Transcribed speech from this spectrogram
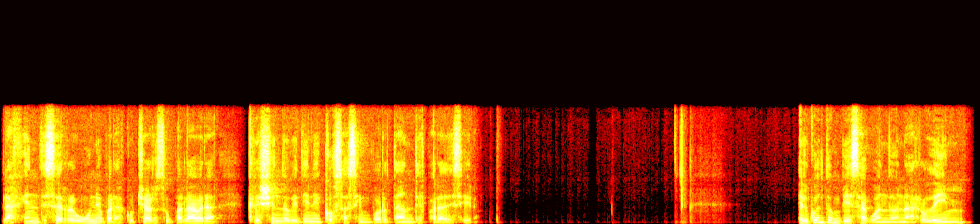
la gente se reúne para escuchar su palabra creyendo que tiene cosas importantes para decir. El cuento empieza cuando Nasrudim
